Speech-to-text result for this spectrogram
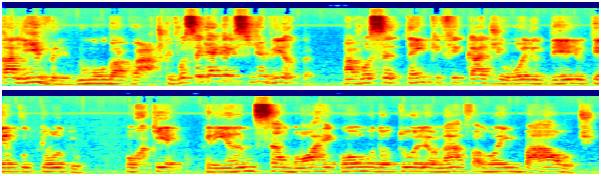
está livre no mundo aquático e você quer que ele se divirta, mas você tem que ficar de olho dele o tempo todo, porque criança morre, como o doutor Leonardo falou, em balde,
